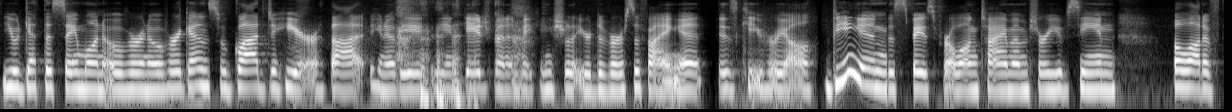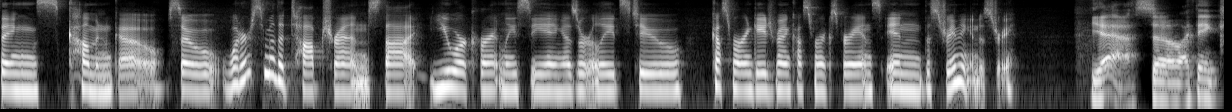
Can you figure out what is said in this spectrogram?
you would get the same one over and over again. So glad to hear that, you know, the the engagement and making sure that you're diversifying it is key for y'all. Being in this space for a long time, I'm sure you've seen a lot of things come and go. So, what are some of the top trends that you are currently seeing as it relates to customer engagement, customer experience in the streaming industry? Yeah. So I think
